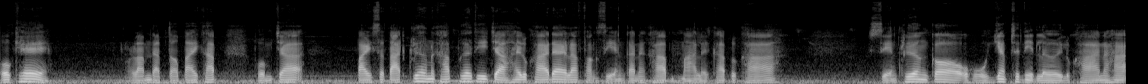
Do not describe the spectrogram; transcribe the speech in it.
โอเคลำดับต่อไปครับ ผมจะไปสตาร์ทเครื่องนะครับ เพื่อที่จะให้ลูกค้าได้รับฟังเสียงกันนะครับ มาเลยครับลูกค้า เสียงเครื่องก็โอ้โหเงียบสนิทเลยลูกค้านะฮะ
